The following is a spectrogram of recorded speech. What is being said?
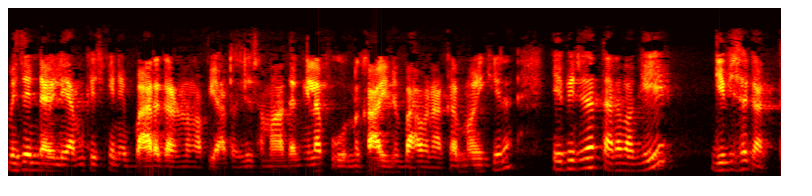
මෙතෙන් ඇවිල්ලා යම් කිසි කෙනෙක් බාර ගන්නවා අපි අටසිල් සමාදන් වෙලා පූර්ණ කායින භාවනා කරනවායි කියලා ඒ පිරිසත් අර වගේ givisගත්ත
